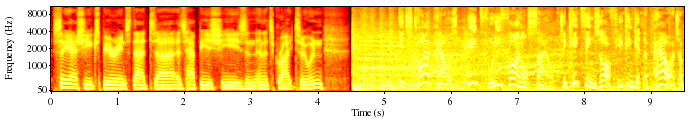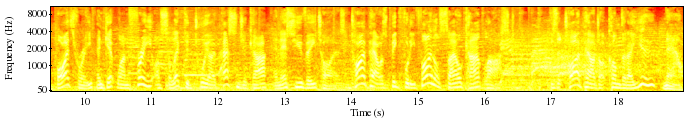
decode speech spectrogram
see how she experienced that uh, as happy as she is, and, and it's great too. And It's Tyre Power's Big Footy Final Sale. To kick things off, you can get the power to buy three and get one free on selected Toyo passenger car and SUV tyres. Tyre Power's Big Footy Final Sale can't last. Visit tyrepower.com.au now.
